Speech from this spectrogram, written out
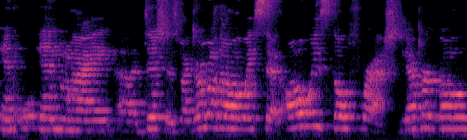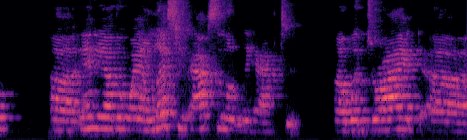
in, in my uh, dishes. My grandmother always said, always go fresh, never go uh, any other way unless you absolutely have to uh, with dried uh,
